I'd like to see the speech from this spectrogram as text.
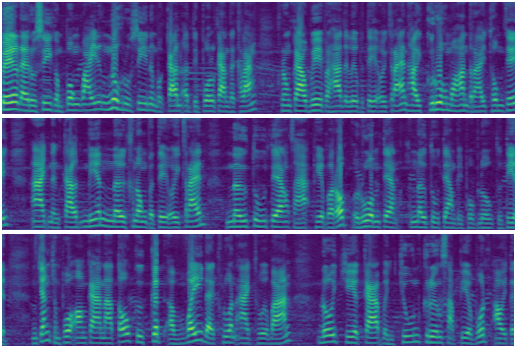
ពេលដែលរុស្ស៊ីកំពុងវាយនឹងនោះរុស្ស៊ីនឹងបង្កើនឥទ្ធិពលកាន់តែខ្លាំង ក្នុងការវាយប្រហារទៅលើប្រទេសអ៊ុយក្រែនហើយគ្រោះមហន្តរាយធំធេងអាចនឹងកើតមាននៅក្នុងប្រទេសអ៊ុយក្រែននៅទូទាំងសហភាពអឺរ៉ុបរួមទាំងនៅទូទាំងពិភពលោកទៅទៀតអញ្ចឹងចំពោះអង្គការ NATO គឺគិតអ្វីដែលខ្លួនអាចធ្វើបានដូចជាការបញ្ជូនគ្រឿងសព្វាវុធឲ្យទៅ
